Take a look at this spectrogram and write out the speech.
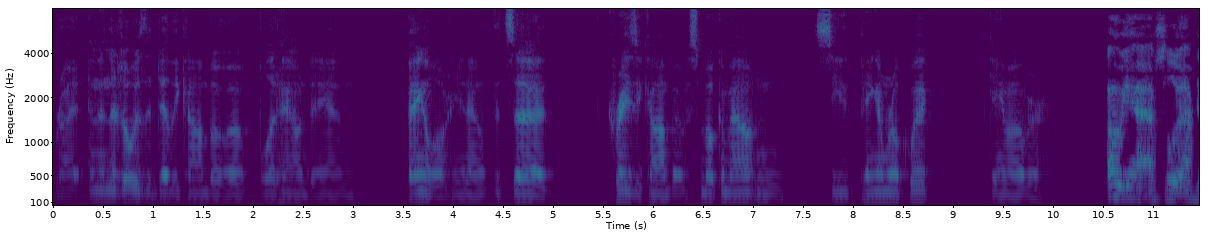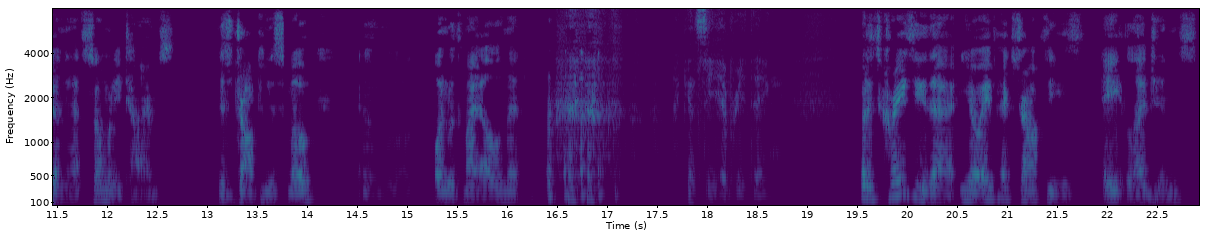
Right, and then there's always the deadly combo of Bloodhound and Bangalore. You know, it's a crazy combo. Smoke them out and see ping them real quick. Game over. Oh yeah, absolutely. I've done that so many times. Just dropped in the smoke, and one with my element. I can see everything. But it's crazy that you know Apex dropped these eight legends,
